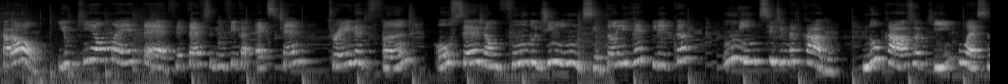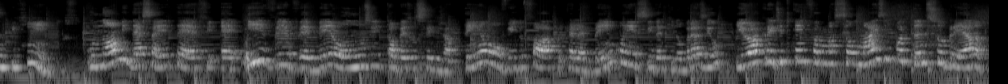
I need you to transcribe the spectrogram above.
Carol, e o que é uma ETF? ETF significa Exchange Traded Fund ou seja, um fundo de índice. Então ele replica um índice de mercado. No caso aqui, o S&P 500. O nome dessa ETF é IVVB11, talvez vocês já tenham ouvido falar porque ela é bem conhecida aqui no Brasil, e eu acredito que a informação mais importante sobre ela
